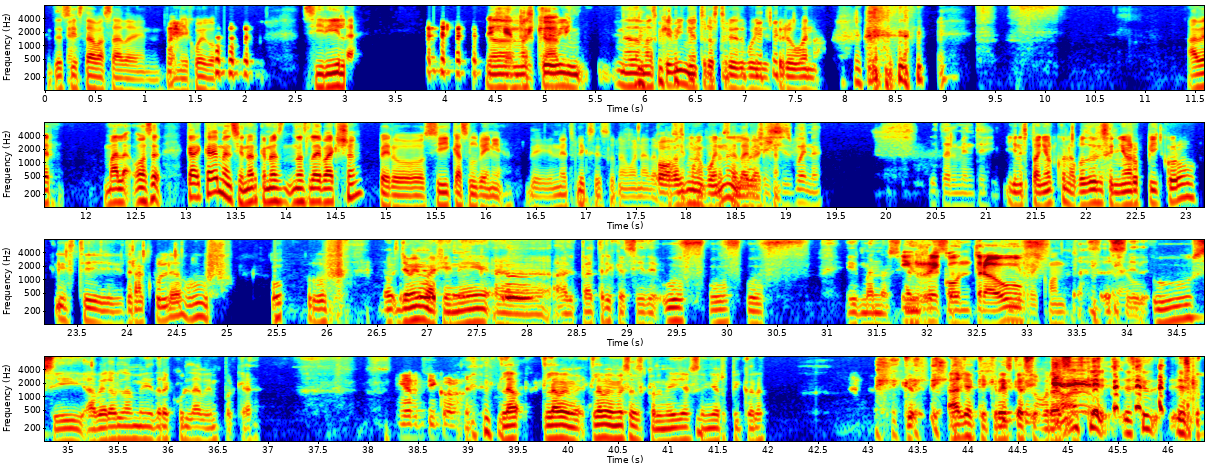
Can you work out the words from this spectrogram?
Entonces sí está basada en, en el juego. Cirila. Nada más. Kevin, nada más Kevin y otros tres güeyes, pero bueno. A ver, mala. O sea, ca- cabe mencionar que no es, no es live action, pero sí Castlevania de Netflix es una buena adaptación. Oh, es muy no buena, live action. sí, es buena. Totalmente. Y en español con la voz del señor Pícoro, este Drácula, uff. Uf. No, ya me imaginé a- al Patrick así de uf, uf, uf. Y manos. Y recontra Y uf. recontra. Así de, uh, sí. A ver, háblame, Drácula, ven por acá. Señor Pícoro. Clá- Cláveme, cláveme esos colmillos, señor Pícoro. Que- haga que crezca su No, brazo. es que, es que, es que,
